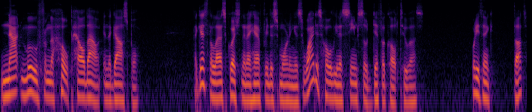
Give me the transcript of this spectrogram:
not moved from the hope held out in the gospel. I guess the last question that I have for you this morning is why does holiness seem so difficult to us? What do you think? Thoughts?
